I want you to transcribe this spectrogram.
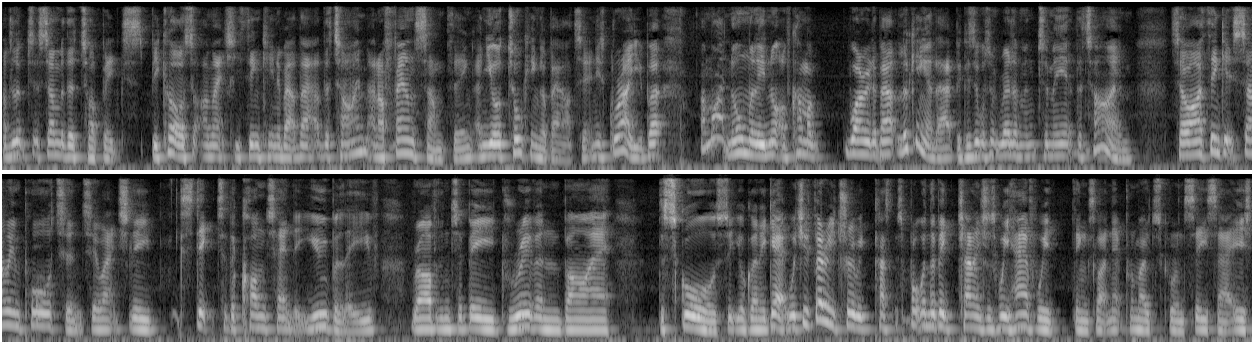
I've looked at some of the topics because I'm actually thinking about that at the time, and I found something, and you're talking about it, and it's great. But I might normally not have come worried about looking at that because it wasn't relevant to me at the time. So I think it's so important to actually stick to the content that you believe rather than to be driven by the scores that you're going to get, which is very true. With. One of the big challenges we have with things like Net Promoter Score and CSAT is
